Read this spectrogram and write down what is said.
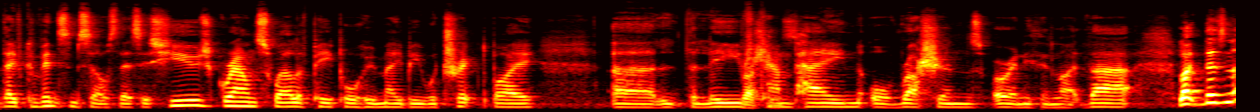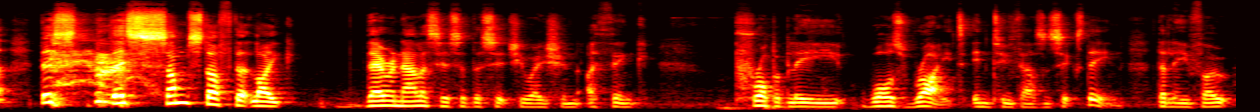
they've convinced themselves there's this huge groundswell of people who maybe were tricked by. Uh, the Leave Russians. campaign or Russians or anything like that. Like there's no, there's there's some stuff that like their analysis of the situation I think probably was right in 2016. The Leave vote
